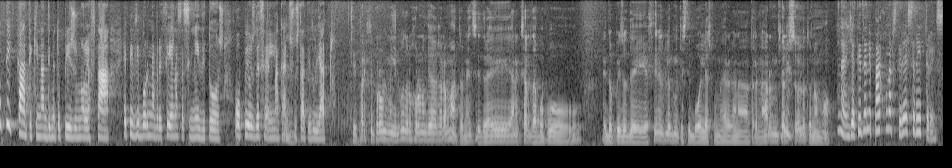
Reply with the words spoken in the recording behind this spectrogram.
ούτε οι κάτοικοι να αντιμετωπίζουν όλα αυτά, επειδή μπορεί να βρεθεί ένας ασυνείδητος, ο οποίος δεν θέλει να κάνει mm. σωστά τη δουλειά του. Και υπάρχει και πρόβλημα γενικότερο χρονοδιαγραμμάτων. Έτσι. Δηλαδή, ανεξάρτητα από πού εντοπίζονται οι ευθύνες, βλέπουμε και στην πόλη ας πούμε, έργα να τρενάρουν και όλοι ναι. σε όλο το νομό. Ναι, γιατί δεν υπάρχουν αυστηρές ρήτρες.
